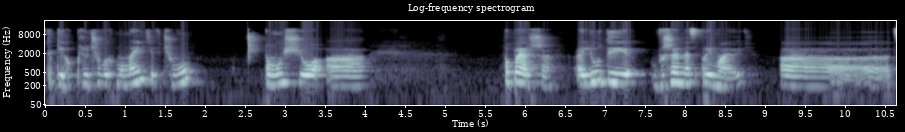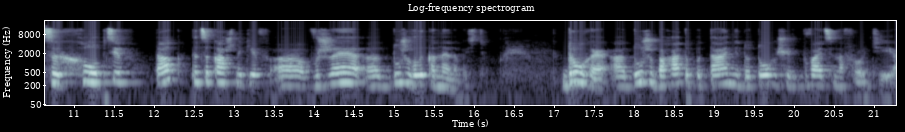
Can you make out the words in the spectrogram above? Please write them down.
таких ключових моментів. Чому? Тому що, е, по-перше, люди вже не сприймають е, цих хлопців, так, ТЦКшників, е, вже е, дуже велика ненависть. Друге, е, дуже багато питань до того, що відбувається на фронті,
